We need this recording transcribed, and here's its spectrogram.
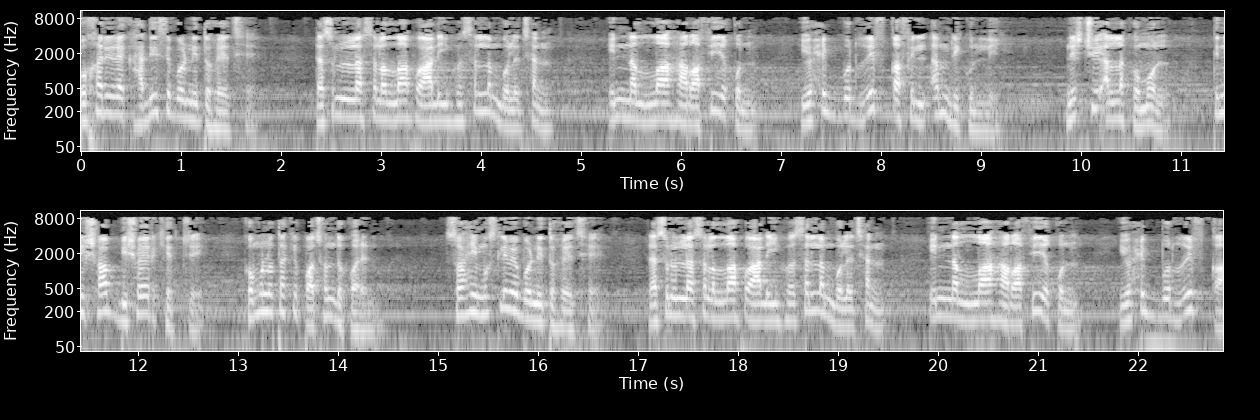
বুখারির এক হাদিসে বর্ণিত হয়েছে রাসুল্লাহ সাল আলী হোসাল্লাম বলেছেন, ইন্নাল্লাহ রফিকুন ইহিব্বুর রিফ কাফিল আমরিকুল্লি নিশ্চয়ই আল্লাহ কোমল, তিনি সব বিষয়ের ক্ষেত্রে কোমলতাকে পছন্দ করেন। সহি মুসলিমে বর্ণিত হয়েছে রাসুল্লাহ সাল আলী হোসাল্লাম বলেছেন, ইন্নাল্লাহ রফিকুন ইহিব্বুর রিফকা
